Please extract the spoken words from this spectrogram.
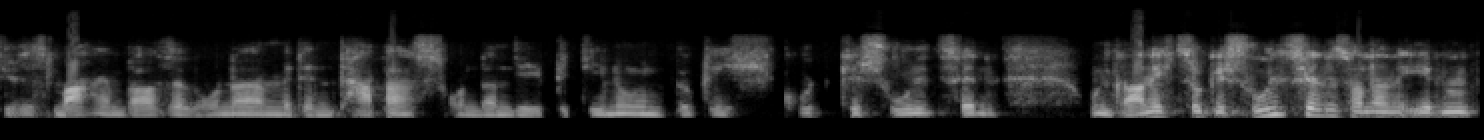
die das machen in Barcelona mit den Tapas und dann die Bedienungen wirklich gut geschult sind und gar nicht so geschult sind, sondern eben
